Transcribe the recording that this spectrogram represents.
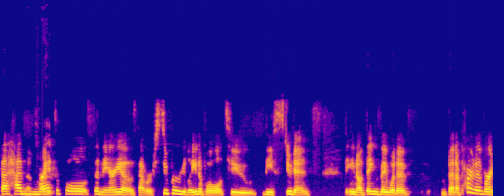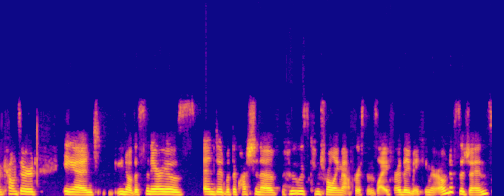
that had That's multiple right. scenarios that were super relatable to these students, you know, things they would have been a part of or encountered. And, you know, the scenarios ended with the question of who is controlling that person's life? Are they making their own decisions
